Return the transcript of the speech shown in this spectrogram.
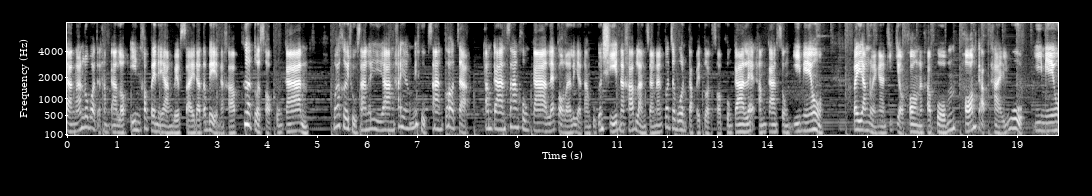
จากนั้นโรบอทจะทำการล็อกอินเข้าไปในยังเว็บไซต์ Database นะครับ เพื่อตรวจสอบโครงการ ว่าเคยถูกสร้างหรือยัง ถ้ายังไม่ถูกสร้างก็จะทำการสร้างโครงการและกรอกรายละเอียดตาม Google Sheet นะครับ หลังจากนั้นก็จะวนกลับไปตรวจสอบโครงการและทำการส่งอีเมล ไปยังหน่วยงานที่เกี่ยวข้องนะครับ ผมพร้อมกับถ่ายรูปอีเมล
